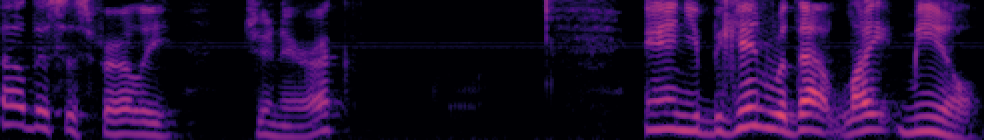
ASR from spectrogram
well, this is fairly generic. And you begin with that light meal.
